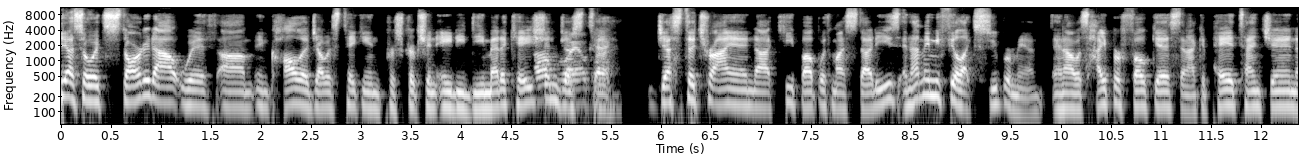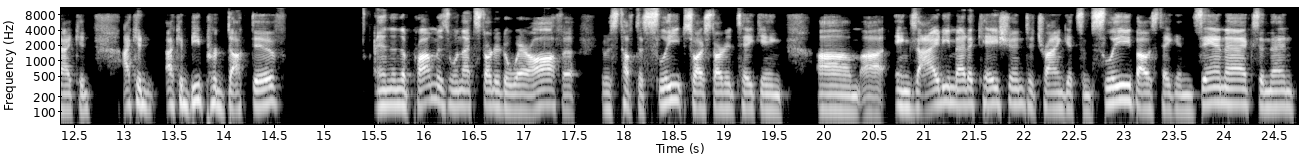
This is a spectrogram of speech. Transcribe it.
Yeah, so it started out with um, in college. I was taking prescription ADD medication oh boy, just okay. to just to try and uh, keep up with my studies, and that made me feel like Superman. And I was hyper focused, and I could pay attention. I could, I could, I could be productive. And then the problem is when that started to wear off, uh, it was tough to sleep. So I started taking um, uh, anxiety medication to try and get some sleep. I was taking Xanax, and then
